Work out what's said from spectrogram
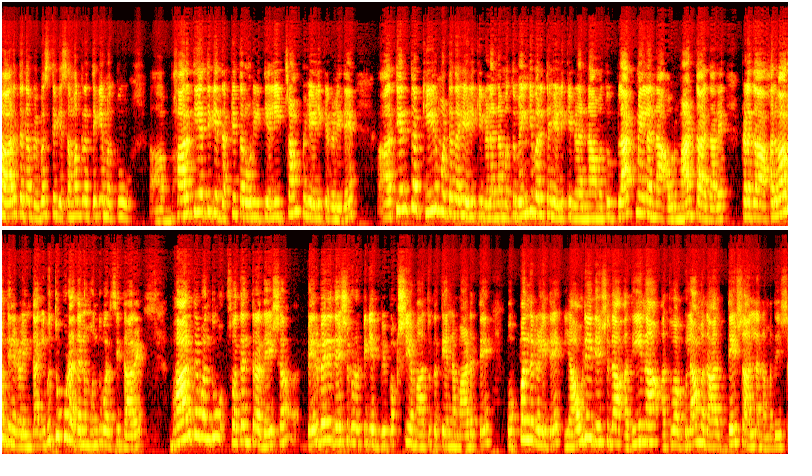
ಭಾರತದ ವ್ಯವಸ್ಥೆಗೆ, ಸಮಗ್ರತೆಗೆ ಮತ್ತು ಭಾರತೀಯತೆಗೆ ಧಕ್ಕೆ ತರೋ ರೀತಿಯಲ್ಲಿ ಟ್ರಂಪ್ ಹೇಳಿಕೆಗಳಿದೆ. ಅತ್ಯಂತ ಕೀಳುಮಟ್ಟದ ಹೇಳಿಕೆಗಳನ್ನ ಮತ್ತು ವ್ಯಂಗ್ಯಭರಿತ ಹೇಳಿಕೆಗಳನ್ನ ಮತ್ತು ಬ್ಲಾಕ್ ಮೇಲ್ ಅನ್ನ ಅವರು ಮಾಡ್ತಾ ಇದ್ದಾರೆ. ಕಳೆದ ಹಲವಾರು ದಿನಗಳಿಂದ ಇವತ್ತು ಕೂಡ ಅದನ್ನು ಮುಂದುವರಿಸಿದ್ದಾರೆ. ಭಾರತ ಒಂದು ಸ್ವತಂತ್ರ ದೇಶ. ಬೇರೆ ಬೇರೆ ದೇಶಗಳೊಟ್ಟಿಗೆ ದ್ವಿಪಕ್ಷೀಯ ಮಾತುಕತೆಯನ್ನ ಮಾಡುತ್ತೆ. ಒಪ್ಪಂದಗಳಿದೆ. ಯಾವುದೇ ದೇಶದ ಅಧೀನ ಅಥವಾ ಗುಲಾಮದ ದೇಶ ಅಲ್ಲ ನಮ್ಮ ದೇಶ.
